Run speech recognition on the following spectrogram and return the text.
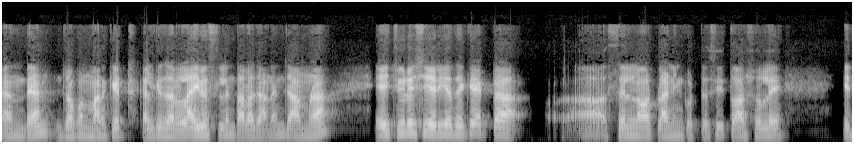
অ্যান্ড দেন যখন মার্কেট, কালকে যারা লাইভে ছিলেন তারা জানেন যে আমরা এই চুরাশি এরিয়া থেকে একটা সেল নেওয়ার প্ল্যানিং করতেছি। তো আসলে এই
